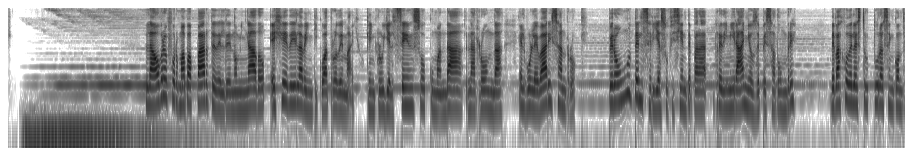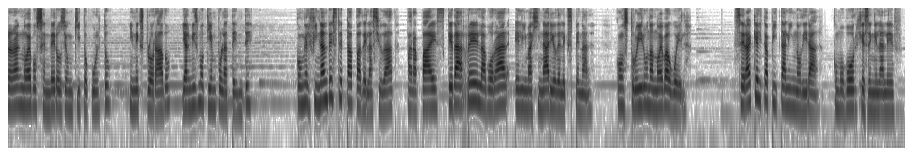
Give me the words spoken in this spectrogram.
La obra formaba parte del denominado Eje de la 24 de Mayo, que incluye el Censo, Cumandá, La Ronda, el Boulevard y San Roque. Pero un hotel sería suficiente para redimir años de pesadumbre. Debajo de la estructura se encontrarán nuevos senderos de un Quito oculto, inexplorado y al mismo tiempo latente, con el final de esta etapa de la ciudad, para Páez queda reelaborar el imaginario del expenal, construir una nueva huela. ¿Será que el capitalino dirá, como Borges en el Aleph,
